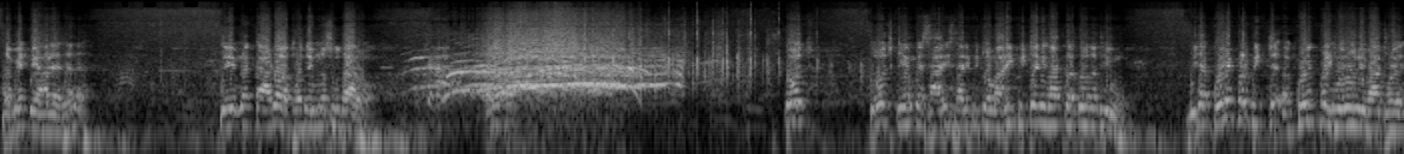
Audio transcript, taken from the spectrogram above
તમે જ બેહાડ્યા છે ને? તો એમને કાઢો અથવા તો એમને સુધારો. બરાબર? તો જ તો જ કેમ કે સારી સારી પિક્ચર મારી પિક્ચરની વાત કરતો નથી હું. બીજા કોઈ પણ પિક્ચર કોઈ પણ હીરોની વાત હોય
